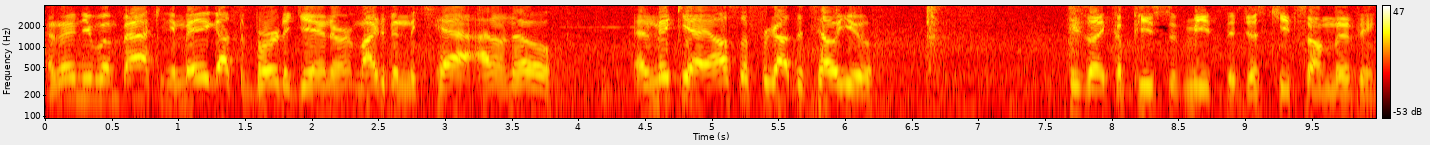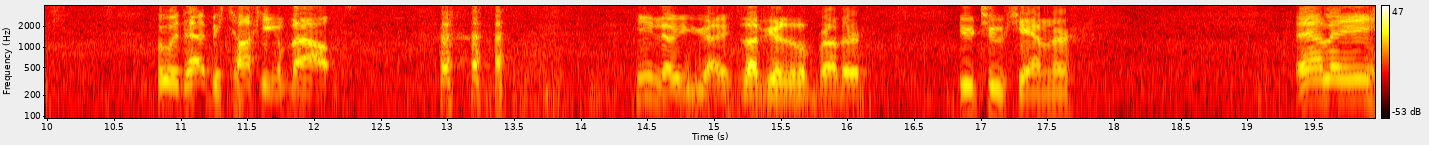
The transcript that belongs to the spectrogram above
and then you went back and you may have got the bird again or it might have been the cat. I don't know. And Mickey, I also forgot to tell you he's like a piece of meat that just keeps on living. Who would that be talking about? you know you guys love your little brother. You too, Chandler. Ellie!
